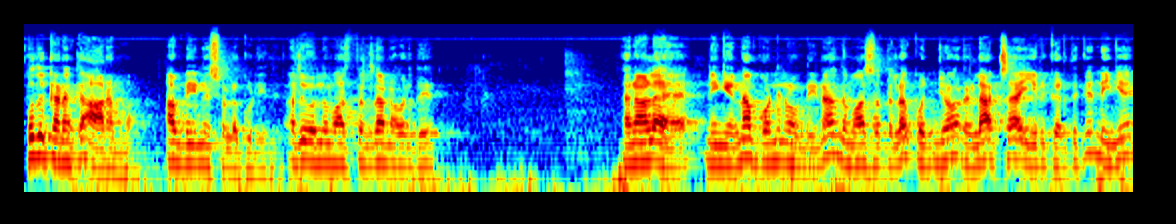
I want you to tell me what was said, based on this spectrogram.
புது கணக்கு ஆரம்பம் அப்படின்னு சொல்லக்கூடியது. அது அந்த மாதத்தில் தானே வருது. அதனால் நீங்கள் என்ன பண்ணணும் அப்படின்னா அந்த மாதத்தில் கொஞ்சம் ரிலாக்ஸாக இருக்கிறதுக்கு நீங்கள்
